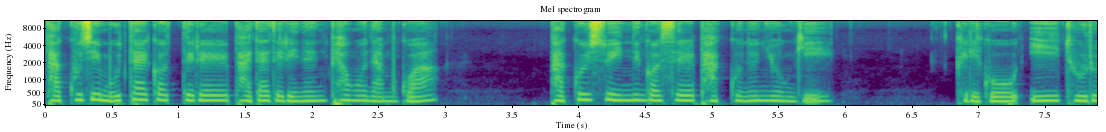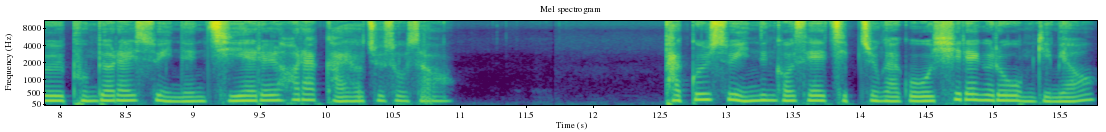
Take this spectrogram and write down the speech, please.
바꾸지 못할 것들을 받아들이는 평온함과 바꿀 수 있는 것을 바꾸는 용기, 그리고 이 둘을 분별할 수 있는 지혜를 허락하여 주소서. 바꿀 수 있는 것에 집중하고 실행으로 옮기며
